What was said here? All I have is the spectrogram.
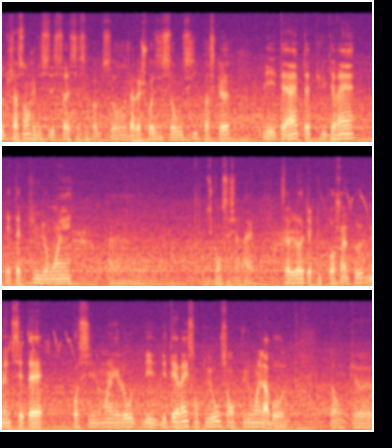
De toute façon, j'ai décidé de faire ça comme ça. J'avais choisi ça aussi parce que les terrains peut-être plus grands étaient plus loin euh, du concessionnaire. Celle-là était plus proche un peu, même si c'était pas si loin. L'autre, les, terrains sont plus hauts, sont plus loin là-bas. Donc, euh,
